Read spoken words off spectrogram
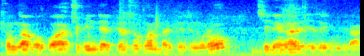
경과보고와 주민대표 소감 발표 등으로 진행할 예정입니다.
